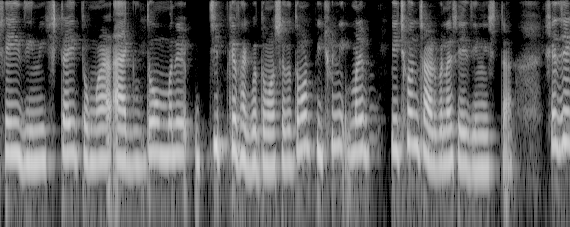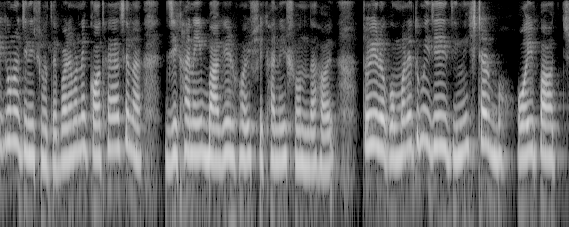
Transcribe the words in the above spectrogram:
সেই জিনিসটাই তোমার একদম মানে চিপকে থাকবে তোমার সাথে। তোমার পিছনই মানে পিছন ছাড়বে না সেই জিনিসটা। সে যে কোনো জিনিস হতে পারে। মানে কথায় আছে না, যেখানেই বাঘের ভয় সেখানেই সন্ধ্যা হয়। তো এরকম মানে তুমি যেই জিনিসটার ভয় পাচ্ছ,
